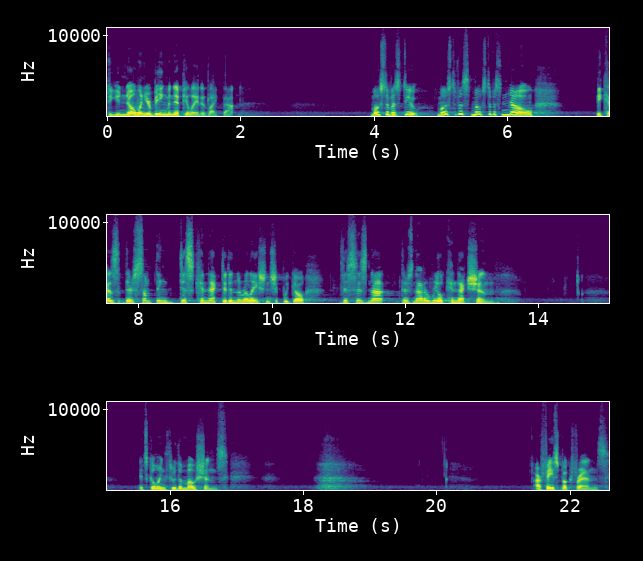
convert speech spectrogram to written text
Do you know when you're being manipulated like that? Most of us do. Most of us, most of us know because there's something disconnected in the relationship. We go, this is not there's not a real connection. It's going through the motions. Our Facebook friends,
